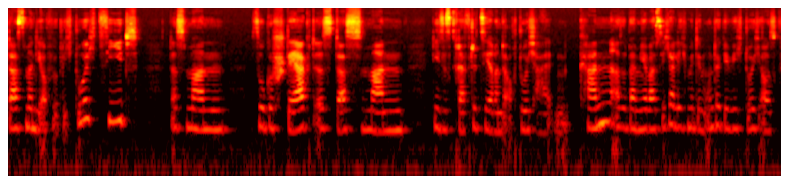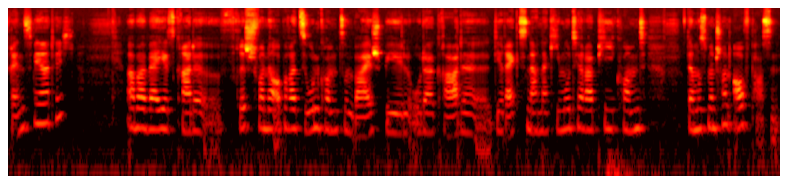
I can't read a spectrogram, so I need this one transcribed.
dass man die auch wirklich durchzieht dass man so gestärkt ist, dass man dieses Kräftezehrende auch durchhalten kann. Also bei mir war es sicherlich mit dem Untergewicht durchaus grenzwertig. Aber wer jetzt gerade frisch von einer Operation kommt zum Beispiel oder gerade direkt nach einer Chemotherapie kommt, da muss man schon aufpassen,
